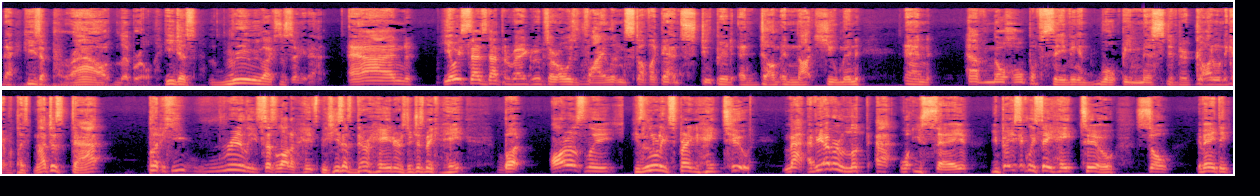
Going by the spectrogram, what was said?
that he's a proud liberal. He just really likes to say that. And he always says that the red groups are always violent and stuff like that, and stupid and dumb and not human and have no hope of saving and won't be missed if they're gone when they get replaced. Not just that, but he really says a lot of hate speech. He says they're haters, they just make hate, but honestly, he's literally spreading hate too. Matt, have you ever looked at what you say? You basically say hate too, so if anything,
